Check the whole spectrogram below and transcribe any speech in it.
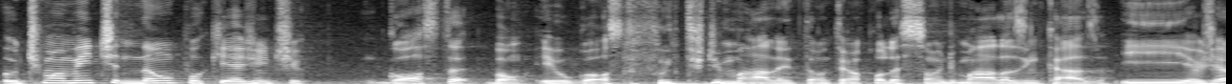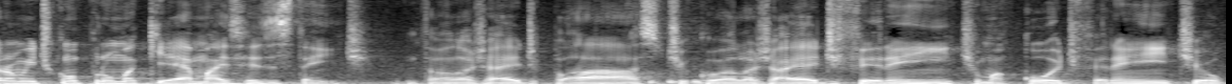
ultimamente não, porque a gente gosta. Bom, eu gosto muito de mala, então tenho uma coleção de malas em casa. E eu geralmente compro uma que é mais resistente. Então ela já é de plástico, ela já é diferente, uma cor diferente, eu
